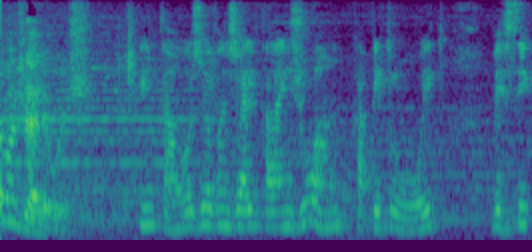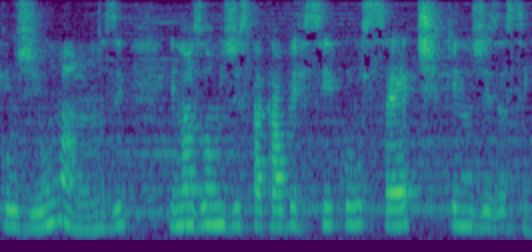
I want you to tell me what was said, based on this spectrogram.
Evangelho hoje? Então, hoje o Evangelho está lá em João, capítulo 8, versículos de 1 a 11, e nós vamos destacar o versículo 7, que nos diz assim:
